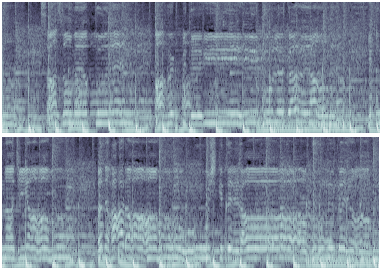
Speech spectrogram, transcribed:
मैं सांसों में अपने आहट भी तेरी भूल गया मैं कितना जिया हूँ तन्हा रहा हूँ। इश्क तेरा भूल गया हूँ।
